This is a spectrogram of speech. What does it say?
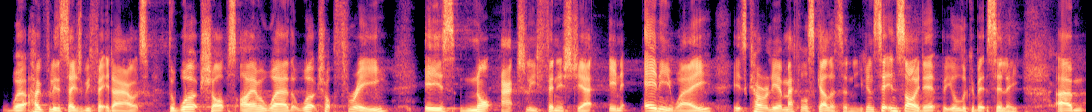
where hopefully the stage will be fitted out. The workshops, I am aware that workshop three is not actually finished yet in any way. It's currently a metal skeleton. You can sit inside it, but you'll look a bit silly. Um,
